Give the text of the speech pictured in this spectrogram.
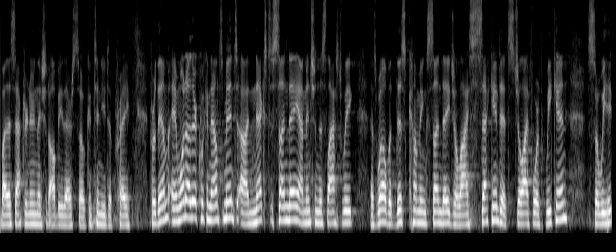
By this afternoon, they should all be there, so continue to pray for them. And one other quick announcement uh, next Sunday, I mentioned this last week as well, but this coming Sunday, July 2nd, it's July 4th weekend. So we,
